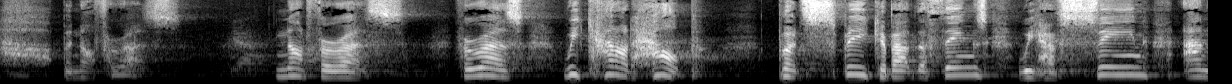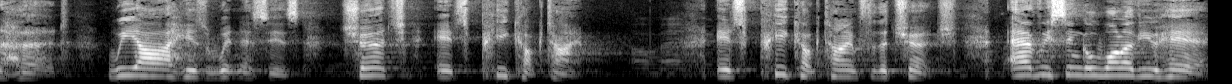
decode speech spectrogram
Ah, but not for us. Not for us. For us, we cannot help but speak about the things we have seen and heard. We are his witnesses. Church, it's peacock time. It's peacock time for the church. Every single one of you here,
